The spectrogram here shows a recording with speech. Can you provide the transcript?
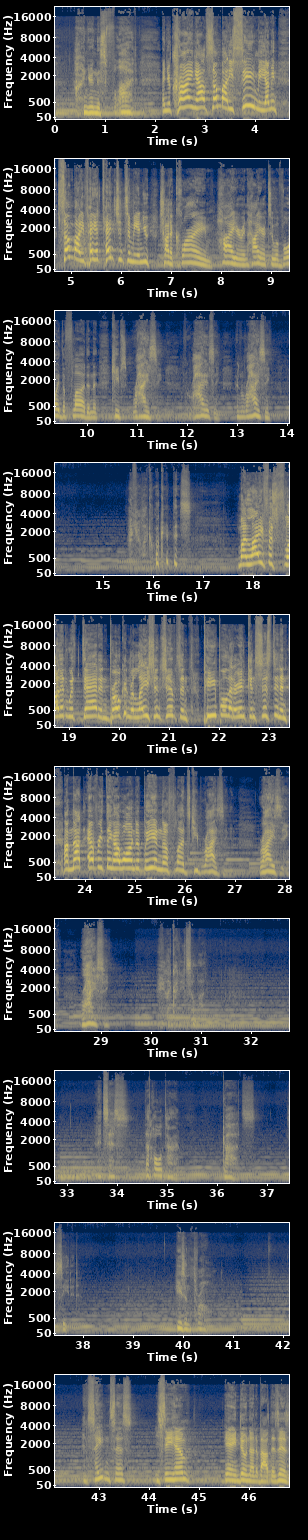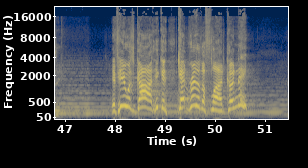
and you're in this flood and you're crying out, Somebody see me. I mean, somebody pay attention to me. And you try to climb higher and higher to avoid the flood, and it keeps rising and rising and rising. And you're like, Look at this. My life is flooded with dead and broken relationships and people that are inconsistent, and I'm not everything I want to be, and the floods keep rising rising and rising. Hey, like, I need somebody. And it says that whole time, God's seated, He's enthroned. And Satan says, You see him? He ain't doing nothing about this, is he? If he was God, he could get rid of the flood, couldn't he?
